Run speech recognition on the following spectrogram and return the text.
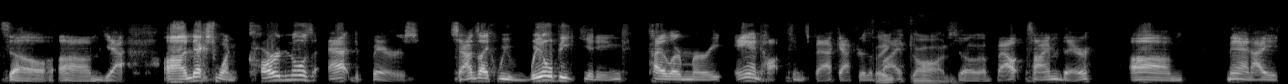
So um, yeah. Uh, next one, Cardinals at Bears. Sounds like we will be getting Kyler Murray and Hopkins back after the Thank bye. God. So about time there. Um, man, I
